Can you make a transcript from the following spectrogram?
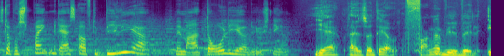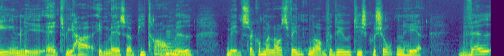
står på spring med deres ofte billigere, men meget dårligere løsninger? Ja, altså der fanger mm. vi vel egentlig, at vi har en masse at bidrage mm. med, men så kunne man også vente den om, for det er jo diskussionen her. Hvad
